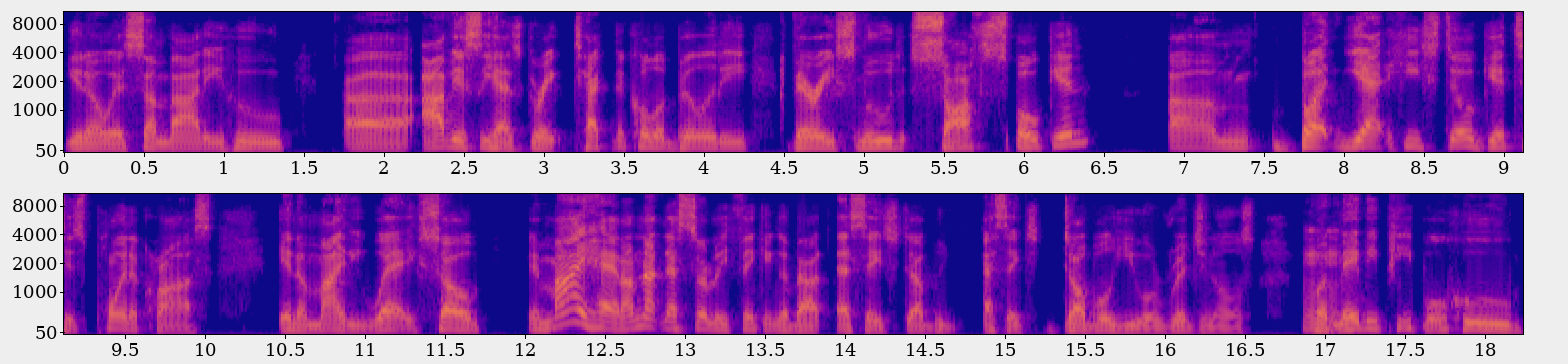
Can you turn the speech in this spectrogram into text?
you know is somebody who uh obviously has great technical ability very smooth soft spoken um but yet he still gets his point across in a mighty way so in my head, I'm not necessarily thinking about SHW SHW originals, but Mhm. maybe people who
